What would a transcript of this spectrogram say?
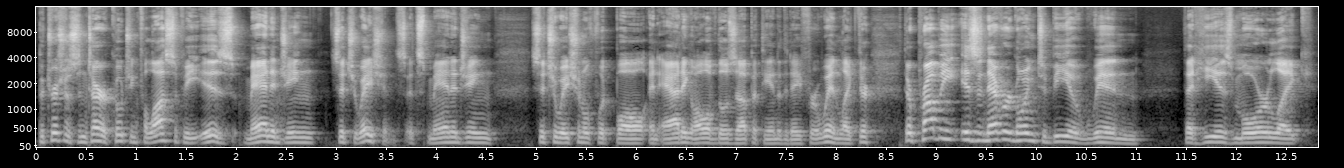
Patricia's entire coaching philosophy is managing situations. It's managing situational football and adding all of those up at the end of the day for a win. Like there, there probably is never going to be a win that he is more like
